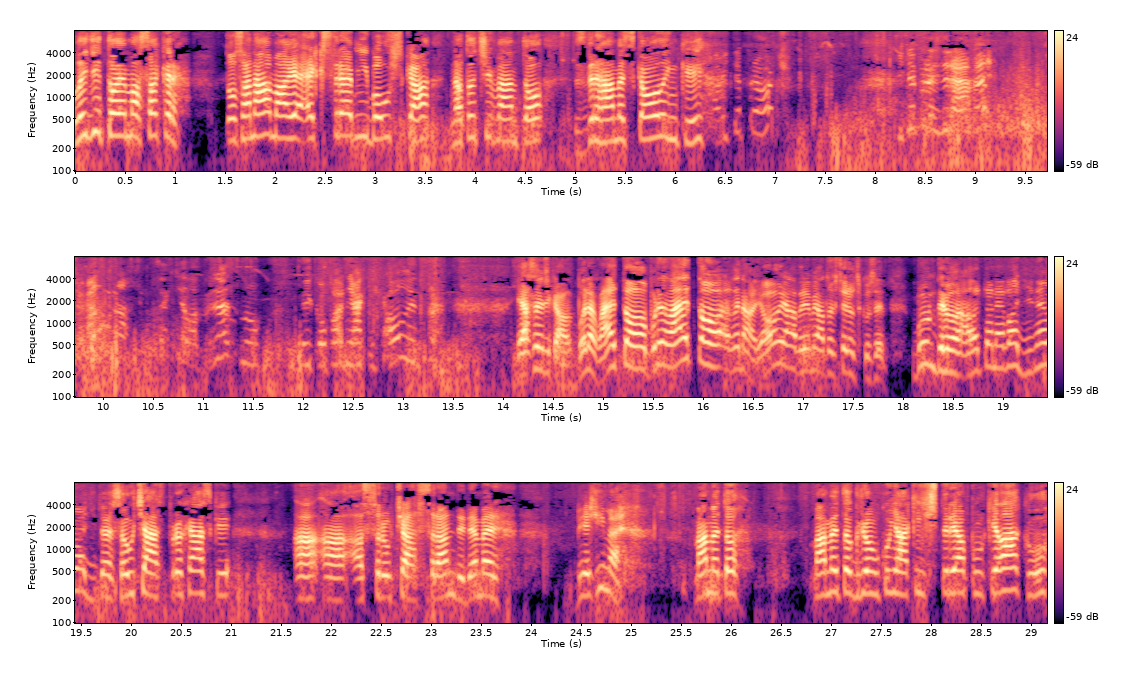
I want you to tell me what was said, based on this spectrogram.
Lidi, to je masakr. To za náma je extrémní bouřka, natočím vám to, zdrháme z kaolinky. A víte proč? Víte proč zráme? Že Elona se chtěla v březnu vykopat nějaký kaulince. Já jsem říkal, bude léto, bude léto, Elena, jo, já vím, já to chci jenom zkusit. Bum, tyhle, ale to nevadí, nevadí, to je součást procházky a, a, a součást srandy, jdeme, běžíme. Máme to, máme to k domku nějakých 4,5 kiláku,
